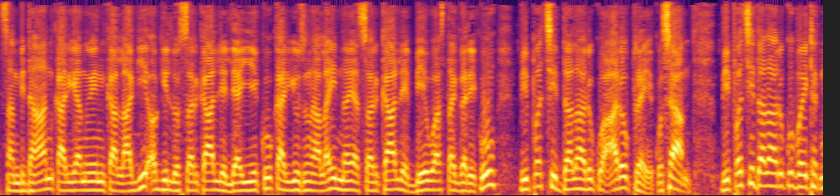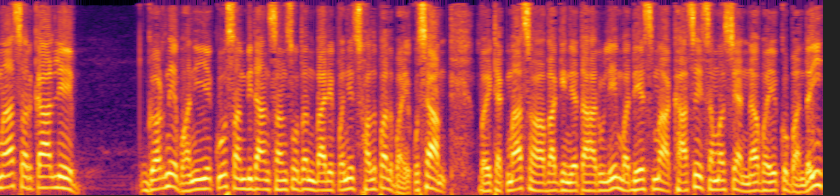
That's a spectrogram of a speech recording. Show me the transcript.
संविधान कार्यान्वयनका लागि अघिल्लो सरकारले ल्याइएको कार्ययोजनालाई नयाँ सरकारले बेवास्ता गरेको विपक्षी दलहरूको आरोप रहेको छ। विपक्षी दलहरूको बैठकमा सरकारले गर्ने भनिएको संविधान संशोधनबारे पनि छलफल भएको छ। बैठकमा सहभागी नेताहरूले मधेसमा खासै समस्या नभएको भन्दै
